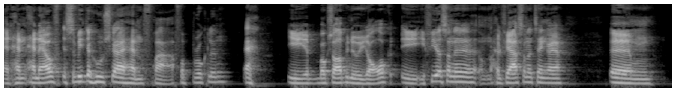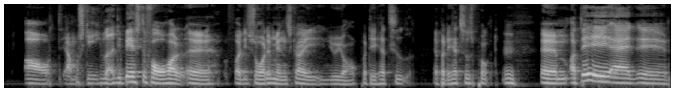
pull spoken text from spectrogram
at han, han er jo, så vidt jeg husker, er han fra, fra Brooklyn, Ja. i, voksede op i New York i, i 80'erne, 70'erne, tænker jeg. Øhm, og det har måske ikke været de bedste forhold øh, for de sorte mennesker i New York på det her tid, øh, på det her tidspunkt. Mm. Øhm, og det er et, øh,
